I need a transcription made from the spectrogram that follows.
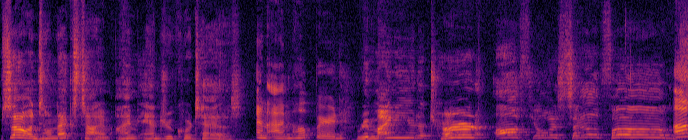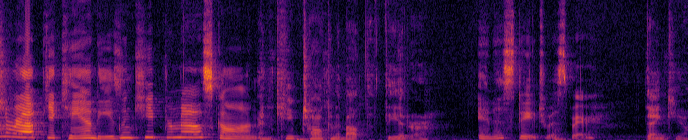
So until next time, I'm Andrew Cortez, And I'm Hope Bird. reminding you to turn off your cell phones Unwrap your candies and keep your mask on. and keep talking about the theater. In a stage whisper. Thank you.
